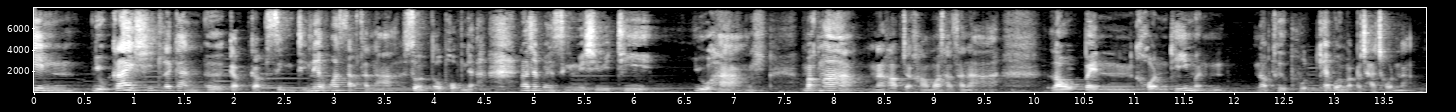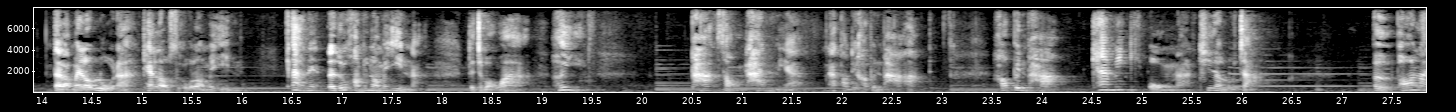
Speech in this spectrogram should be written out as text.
อินอยู่ใกล้ชิดแล้วกันเออกับกับสิ่งที่เรียกว่าศาสนา ส่วนตัวผมเนี่ยน่าจะเป็นสิ่งมีชีวิตที่อยู่ห่างมากๆนะครับจากคำว่าศาสนา เราเป็นคนที่เหมือนนับถือพุทธแค่บนบัตรประชาชนอะ แต่เราไม่ลบหลู่นะ แค่เราสึกว่าเราไม่อิน อะเนี่ยแต่ด้วยความที่เราไม่อินอะแต่จะบอกว่า เฮ้ย พระสองท่านเนี้ยนะตอนที่เขาเป็นพระอะเขาเป็นพระแค่ไม่กี่องค์นะที่เรารู้จัก เออ เพราะอะไร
